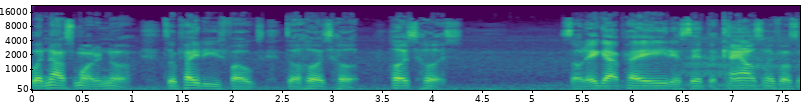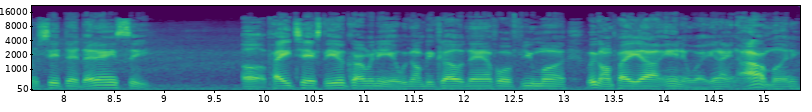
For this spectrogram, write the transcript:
but not smart enough to pay these folks to hush hush, hush hush. So they got paid and sent to counseling for some shit that they ain't see. Uh, paycheck still coming in. We're gonna be closed down for a few months. We're gonna pay y'all anyway. It ain't our money,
